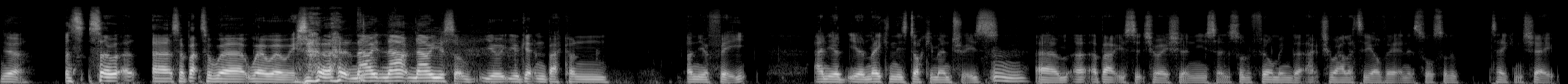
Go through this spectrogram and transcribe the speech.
Yeah. So, uh, uh, so back to where where were we? now, now, now you're sort of you're you're getting back on on your feet, and you're you're making these documentaries mm. um, about your situation. You said sort of filming the actuality of it, and it's all sort of taking shape.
